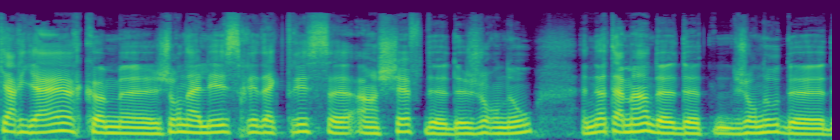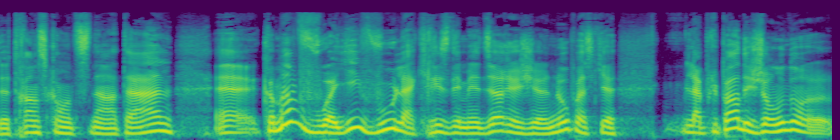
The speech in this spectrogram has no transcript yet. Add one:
carrière comme euh, journaliste, rédactrice en chef de, journaux, notamment de, journaux de, transcontinental. comment vous voyez, vous, la crise des médias régionaux? Parce que la plupart des journaux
